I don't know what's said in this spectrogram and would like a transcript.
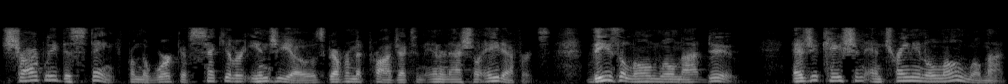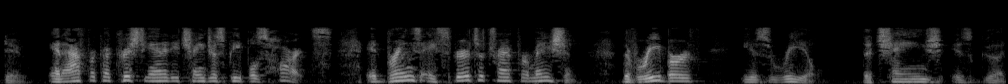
sharply distinct from the work of secular NGOs, government projects, and international aid efforts. These alone will not do. Education and training alone will not do. In Africa, Christianity changes people's hearts. It brings a spiritual transformation. The rebirth is real. The change is good.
